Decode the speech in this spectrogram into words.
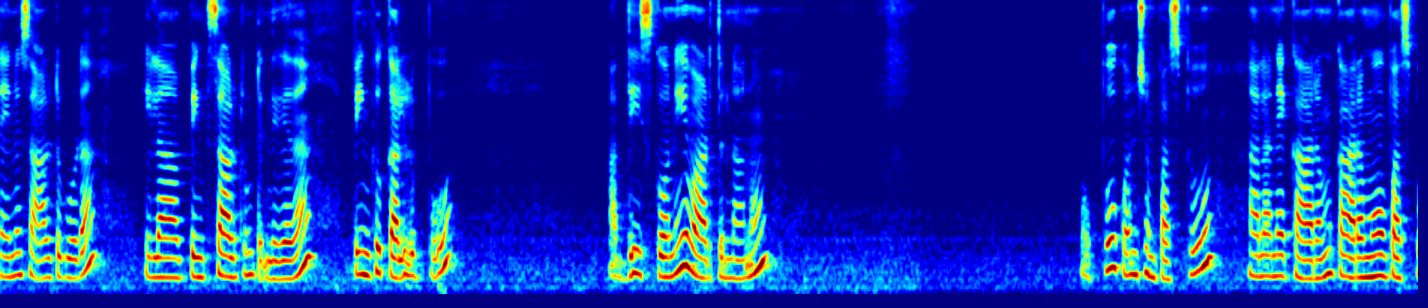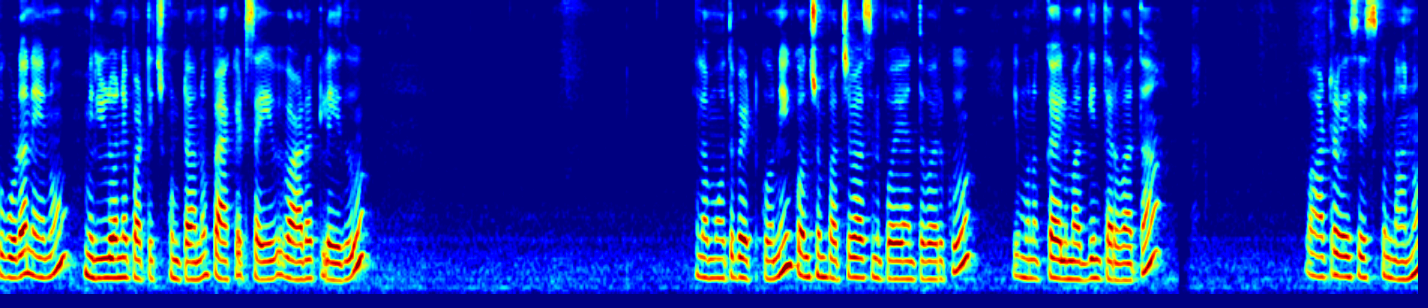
నేను సాల్ట్ కూడా ఇలా పింక్ సాల్ట్ ఉంటుంది కదా పింక్ కల్లుప్పు అది తీసుకొని వాడుతున్నాను. ఉప్పు కొంచెం పసుపు అలానే కారం. కారము పసుపు కూడా నేను మిల్లులోనే పట్టించుకుంటాను. ప్యాకెట్స్ అవి వాడట్లేదు. ఇలా మూత పెట్టుకొని కొంచెం పచ్చివాసన పోయేంత వరకు ఈ మునక్కాయలు మగ్గిన తర్వాత వాటర్ వేసేసుకున్నాను.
